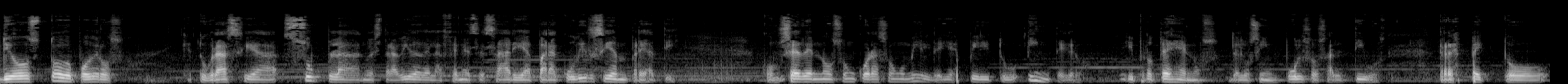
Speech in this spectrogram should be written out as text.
Dios Todopoderoso, que tu gracia supla nuestra vida de la fe necesaria para acudir siempre a ti. Concédenos un corazón humilde y espíritu íntegro y protégenos de los impulsos altivos respecto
